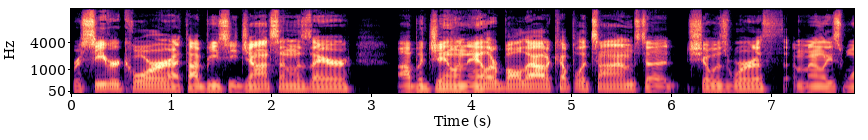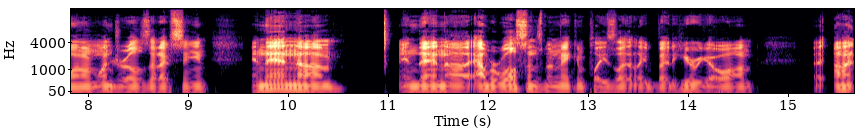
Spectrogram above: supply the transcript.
receiver core. I thought Bisi Johnson was there, uh, but Jalen Nailor balled out a couple of times to show his worth. At least one-on-one drills that I've seen, and then um, and then uh, Albert Wilson's been making plays lately. But here we go. Um, uh, on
